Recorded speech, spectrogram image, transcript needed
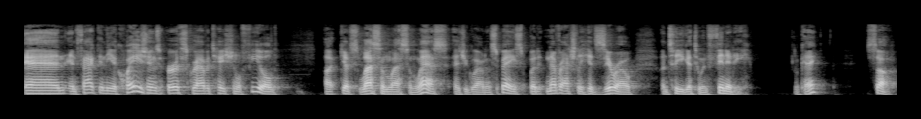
And in fact, in the equations, Earth's gravitational field uh, gets less and less and less as you go out in space, but it never actually hits zero until you get to infinity. Okay, so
